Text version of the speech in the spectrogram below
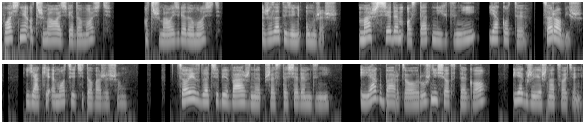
Właśnie otrzymałaś wiadomość, otrzymałeś wiadomość, że za tydzień umrzesz. Masz siedem ostatnich dni jako ty. Co robisz? Jakie emocje ci towarzyszą? Co jest dla ciebie ważne przez te siedem dni? I jak bardzo różni się od tego, jak żyjesz na co dzień?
